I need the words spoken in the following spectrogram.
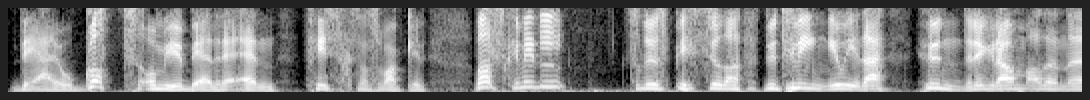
det er jo godt og mye bedre enn fisk som smaker vaskemiddel. Så du spiser jo da Du tvinger jo i deg 100 gram av denne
